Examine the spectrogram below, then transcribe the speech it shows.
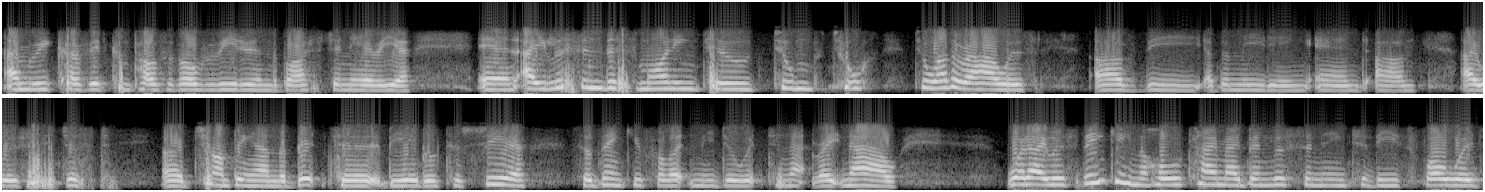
I'm a recovered compulsive overeater in the Boston area. And I listened this morning to two, two, two other hours of the of the meeting, and um, I was just uh, chomping on the bit to be able to share. So thank you for letting me do it tonight, right now. What I was thinking the whole time I've been listening to these forewords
